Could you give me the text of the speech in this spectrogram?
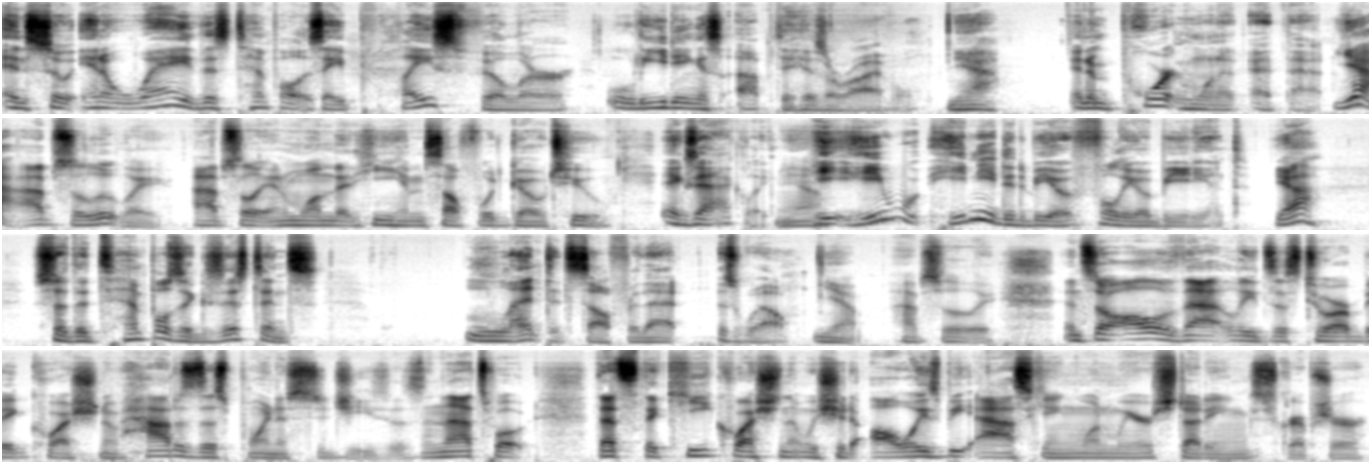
and so, in a way, this temple is a place filler leading us up to his arrival. Yeah. An important one at, at that. Yeah, absolutely. Absolutely. And one that he himself would go to. Exactly. Yeah. He, he, he needed to be fully obedient. Yeah. So, the temple's existence lent itself for that as well. Yeah, absolutely. And so all of that leads us to our big question of how does this point us to Jesus? And that's what that's the key question that we should always be asking when we are studying Scripture.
